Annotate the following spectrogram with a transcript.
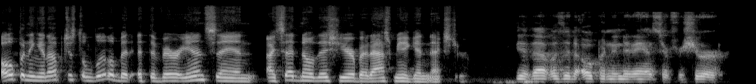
opening it up just a little bit at the very end, saying, "I said no this year, but ask me again next year." Yeah, that was an open-ended answer for sure.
